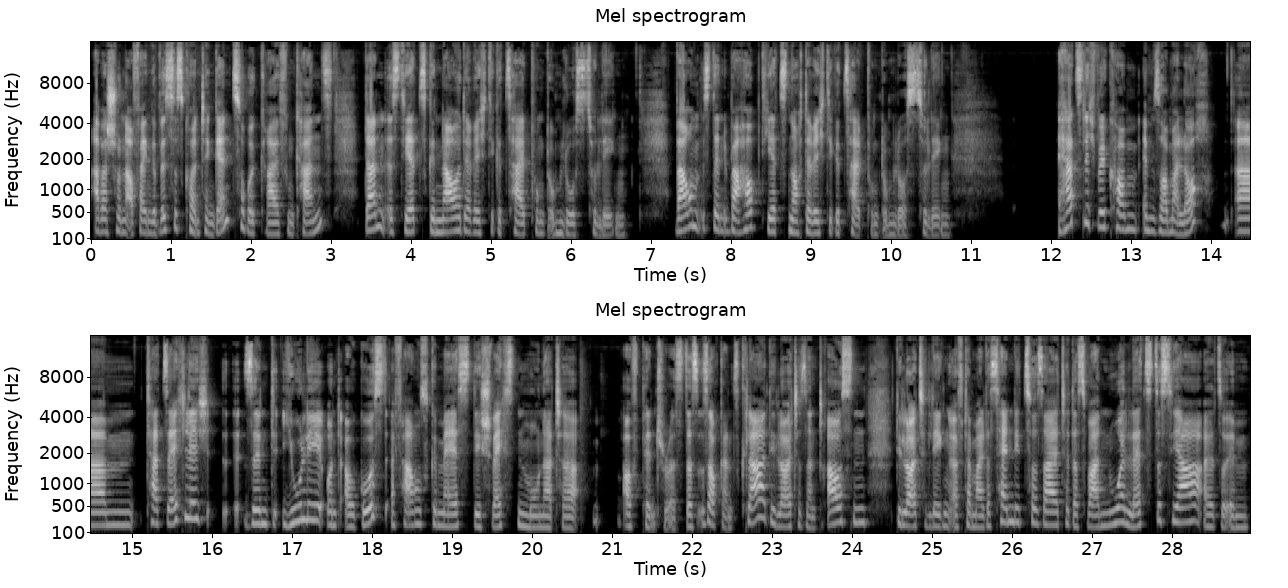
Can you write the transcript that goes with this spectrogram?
aber schon auf ein gewisses Kontingent zurückgreifen kannst, dann ist jetzt genau der richtige Zeitpunkt, um loszulegen. Warum ist denn überhaupt jetzt noch der richtige Zeitpunkt, um loszulegen? Herzlich willkommen im Sommerloch. Ähm, tatsächlich sind Juli und August erfahrungsgemäß die schwächsten Monate auf Pinterest. Das ist auch ganz klar. Die Leute sind draußen. Die Leute legen öfter mal das Handy zur Seite. Das war nur letztes Jahr, also im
